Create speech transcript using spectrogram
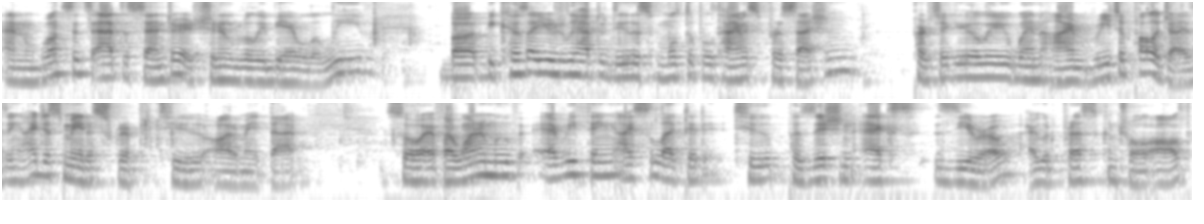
And once it's at the center, it shouldn't really be able to leave. But because I usually have to do this multiple times per session, particularly when I'm retopologizing, I just made a script to automate that. So if I want to move everything I selected to position X 0, I would press Control Alt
